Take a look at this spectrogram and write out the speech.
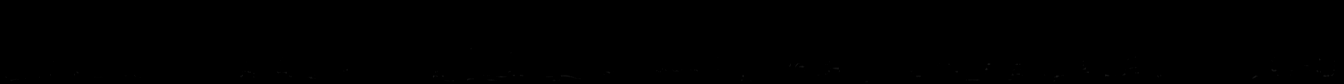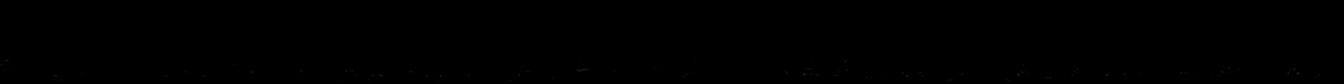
for you. See, God set you free. God has clothed you in Christ. God has given you everything you need for a, a, a peaceful and powerful life with Him. And it's out of that knowledge that you're supposed to worship. You're supposed to have a life that begins to, you're supposed to be out there. So today when you leave, you're supposed to leave here and go out impersonating the love of God. As God has loved you, as, as you have found God and His grace, you're, you're to go and pretend to be like that. Go for it.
